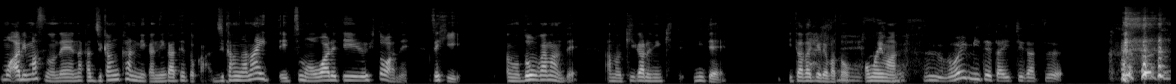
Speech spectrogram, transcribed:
もありますので、なんか時間管理が苦手とか、時間がないっていつも追われている人はね、ぜひ、あの、動画なんで、あの、気軽に来て見ていただければと思います。す。すごい見てた、1月。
